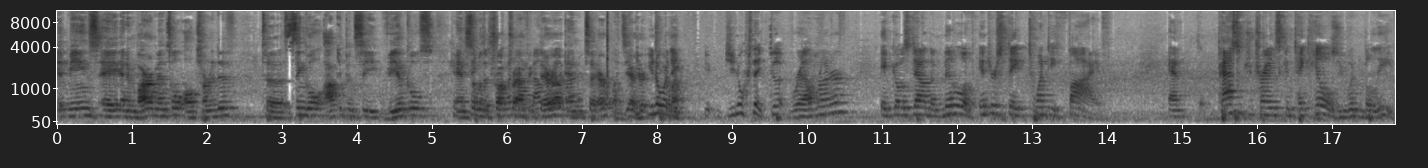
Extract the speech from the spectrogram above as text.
It means a, an environmental alternative to single occupancy vehicles and some of the truck traffic there and to airplanes. Yeah, You, here, you know where they, do you know where they built Rail Runner? It goes down the middle of Interstate twenty-five. And passenger trains can take hills you wouldn't believe.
